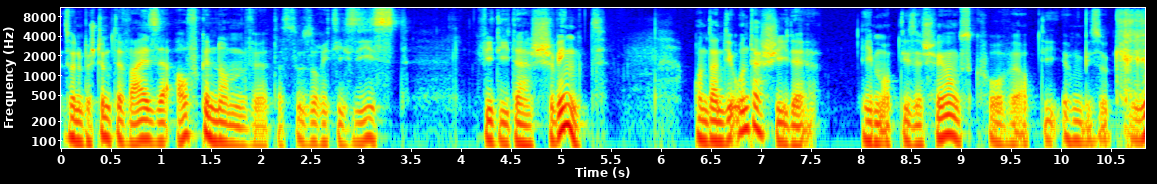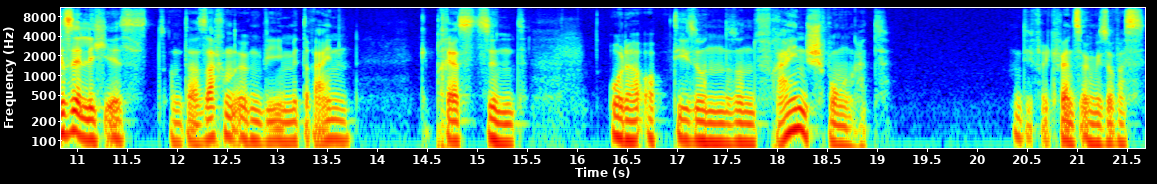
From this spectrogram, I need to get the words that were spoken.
so eine bestimmte Weise aufgenommen wird, dass du so richtig siehst, wie die da schwingt. Und dann die Unterschiede, eben ob diese Schwingungskurve, ob die irgendwie so grisselig ist und da Sachen irgendwie mit reingepresst sind oder ob die so einen, so einen freien Schwung hat. Und die Frequenz irgendwie so was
